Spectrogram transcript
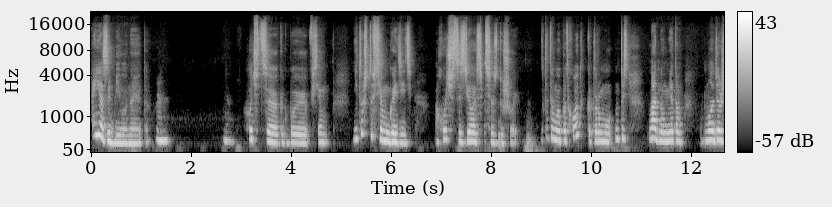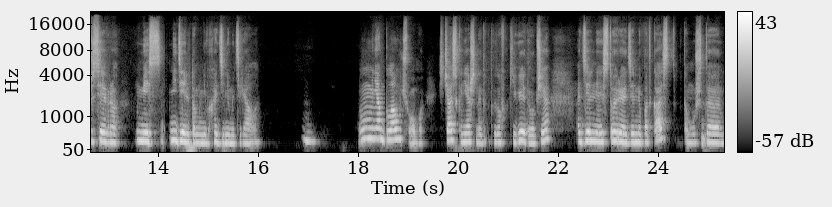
а я забила на это. Yeah. Хочется как бы всем, не то что всем угодить, а хочется сделать все с душой. Вот это мой подход, к которому, ну то есть, ладно, у меня там в молодежи севера месяц, неделю там не выходили материалы. Mm. У меня была учеба. Сейчас, конечно, это подготовка к ЕГЭ, это вообще отдельная история, отдельный подкаст, потому что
